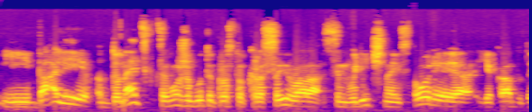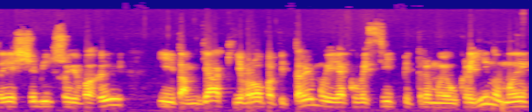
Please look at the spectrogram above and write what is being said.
І далі Донецьк це може бути просто красива символічна історія, яка додає ще більшої ваги, і там як Європа підтримує, як увесь світ підтримує Україну. Ми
